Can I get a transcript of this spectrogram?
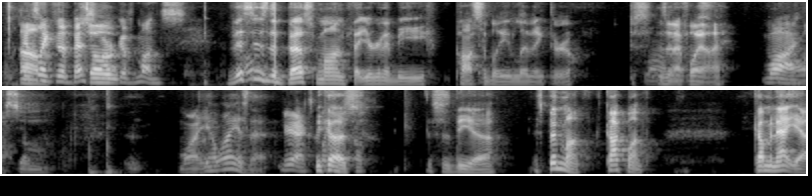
It's Um, like the benchmark so- of months. This is the best month that you're going to be possibly living through. Just Wow, as an that FYI. Why? Awesome. Why? Yeah. Why is that? Yeah, Because yourself. this is the uh it's been month, cock month. Coming at you.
